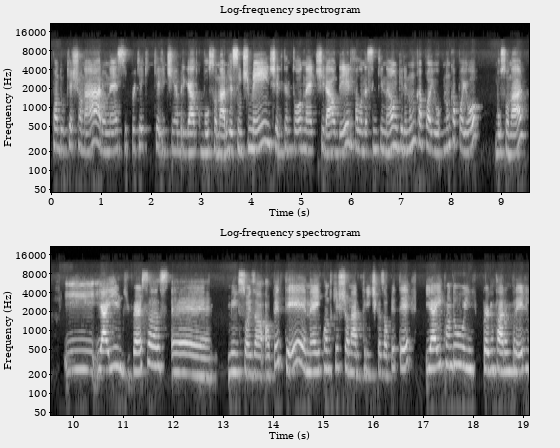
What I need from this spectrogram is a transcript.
quando questionaram, né, se por que, que ele tinha brigado com o Bolsonaro recentemente, ele tentou, né, tirar o dele, falando assim que não, que ele nunca apoiou, nunca apoiou Bolsonaro. E, e aí diversas é, menções ao, ao, PT, né, e quando questionaram críticas ao PT, e aí quando perguntaram para ele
